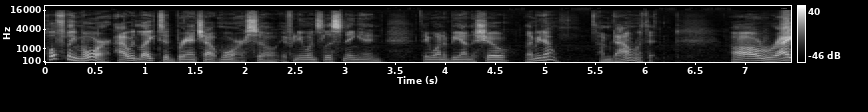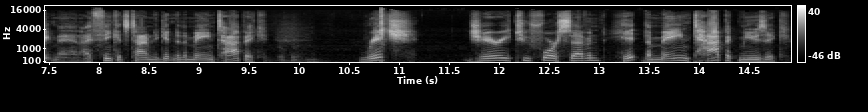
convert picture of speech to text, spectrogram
hopefully more. I would like to branch out more. So if anyone's listening and they want to be on the show, let me know. I'm down with it. All right, man. I think it's time to get into the main topic. Rich Jerry 247 hit the main topic music.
